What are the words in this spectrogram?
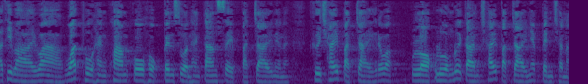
อธิบายว่าวัตถุแห่งความโกหก เป็นส่วนแห่งการเสพปัจจัยเนี่ยนะคือใช้ปัจจัยเรียกว่าหลอกลวงด้วยการใช้ปัจจัยเนี่ยเป็นไฉน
